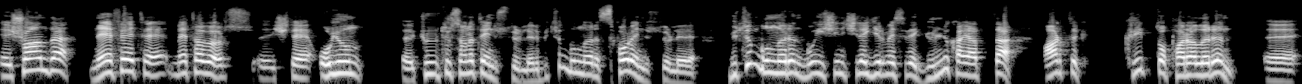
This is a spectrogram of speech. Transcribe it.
e, şu anda NFT, Metaverse, e, işte oyun, e, kültür sanat endüstrileri, bütün bunların spor endüstrileri, bütün bunların bu işin içine girmesi ve günlük hayatta artık kripto paraların, e,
